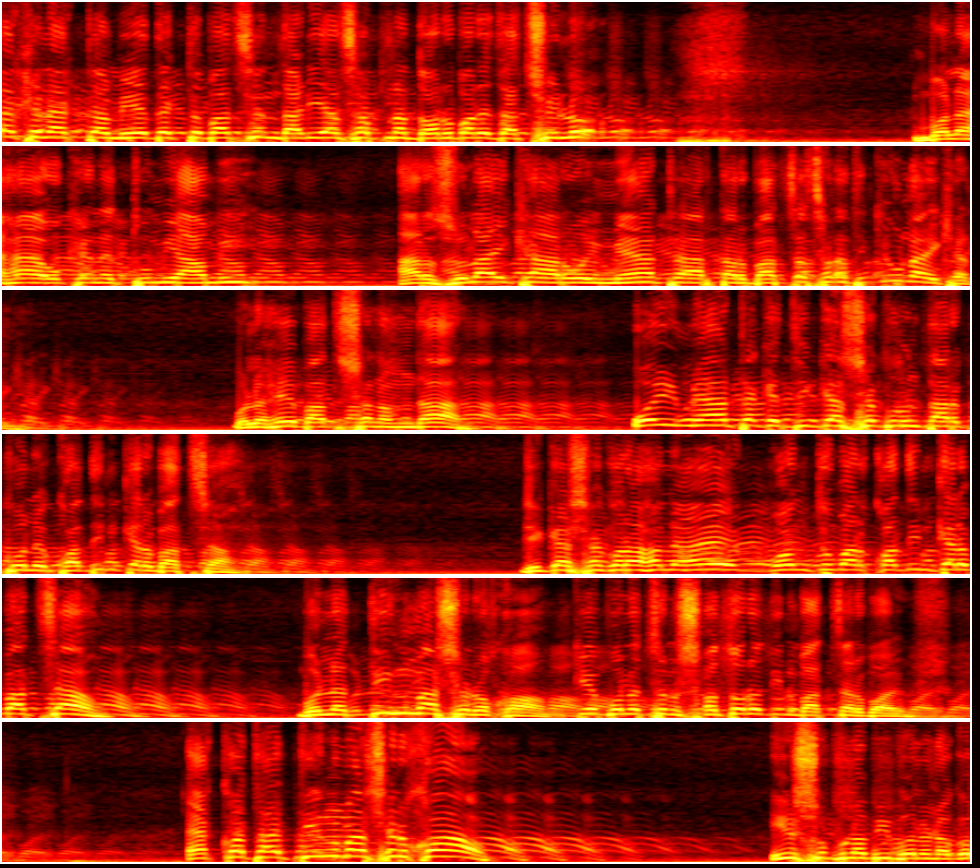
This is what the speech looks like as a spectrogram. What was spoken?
দেখেন একটা মেয়ে দেখতে পাচ্ছেন, দাঁড়িয়ে আছে আপনার দরবারে যাচ্ছিল। বলে হ্যাঁ ওখানে তুমি, আমি আর জুলাইখা আর ওই মেয়েটা আর তার বাচ্চা ছাড়া তো কেউ না এখানে। বলে, হে বাদশাহ নামদার, ওই মেয়েটাকে জিজ্ঞাসা করুন তার কোলে কদিনকার বাচ্চা? জিজ্ঞাসা করা হলে, এই বোন তোমার কদিনকার বাচ্চা? বললে, তিন মাসের কম কে বলেছেন সতেরো দিন বাচ্চার বয়স। এক কথায়, তিন মাসের কম ইউসুফ নবী বলেন গো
